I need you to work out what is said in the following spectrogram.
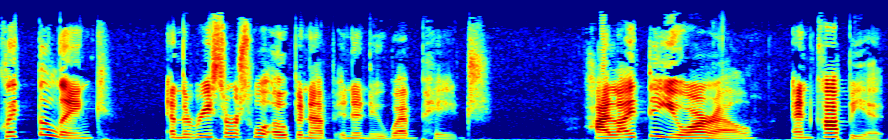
Click the link and the resource will open up in a new web page. Highlight the URL and copy it.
